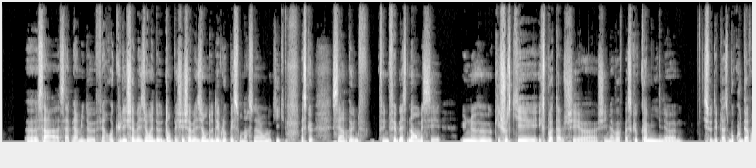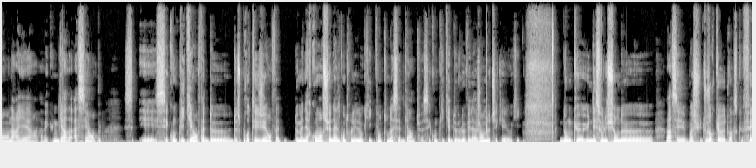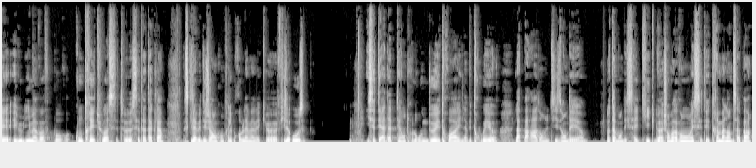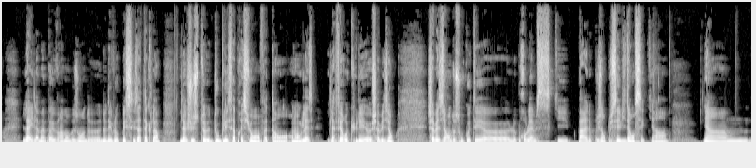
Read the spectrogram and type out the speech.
Euh, ça, ça a permis de faire reculer Chabazian et de d'empêcher Chabazian de développer son arsenal en low kick parce que c'est un peu une, une faiblesse. Non, mais c'est une quelque chose qui est exploitable chez euh, chez Imavov parce que comme il euh, il se déplace beaucoup d'avant en arrière avec une garde assez ample. Et c'est compliqué en fait de, de se protéger en fait de manière conventionnelle contre les low quand on a cette garde tu vois. C'est compliqué de lever la jambe de checker les low donc euh, une des solutions de enfin c'est moi je suis toujours curieux de voir ce que fait Imavov pour contrer tu vois cette euh, cette attaque là parce qu'il avait déjà rencontré le problème avec euh, Phil Oz il s'était adapté entre le round 2 et 3 il avait trouvé la parade en utilisant des notamment des sidekicks de la jambe avant et c'était très malin de sa part. Là il a même pas eu vraiment besoin de, de développer ces attaques là il a juste euh, doublé sa pression en fait en, en anglaise. Il a fait reculer euh, Chabazian Chabazian de son côté euh, le problème ce qui paraît de plus en plus évident c'est qu'il y a un- il y a un-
